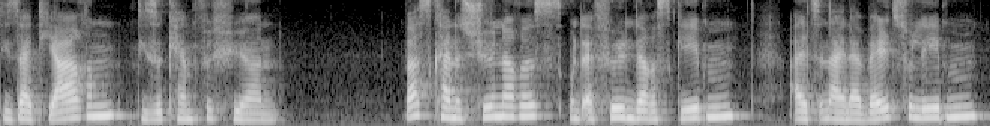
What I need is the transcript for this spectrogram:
die seit Jahren diese Kämpfe führen. Was kann es Schöneres und Erfüllenderes geben, als in einer Welt zu leben,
